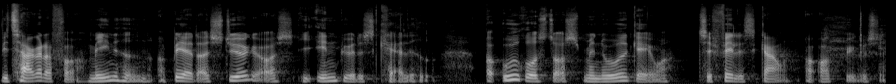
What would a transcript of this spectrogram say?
Vi takker dig for menigheden og beder dig styrke os i indbyrdes kærlighed og udruste os med nådegaver til fælles gavn og opbyggelse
